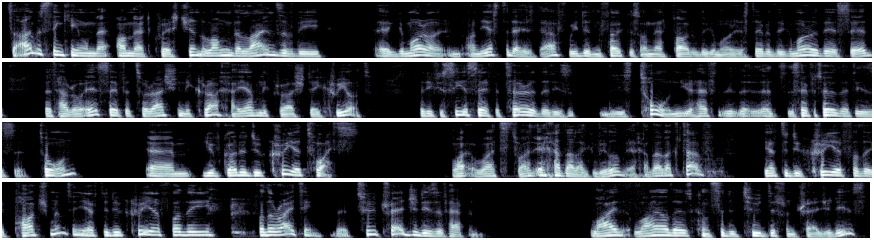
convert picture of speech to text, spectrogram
So I was thinking on that on that question along the lines of the uh, Gemara on yesterday's daf, we didn't focus on that part of the Gemara yesterday, but the Gemara there said that Haroeh Sefer Torah Nikra Chayav Likra Shtei Kriot. That if you see a Sefer Torah that is that is torn, you have the Sefer Torah that is uh, torn, um, you've got to do Kriya twice. What, what's twice? Echad al echad al ktav. You have to do kriya for the parchment, and you have to do kriya for the for the writing. The two tragedies have happened. Why, why are those considered two different tragedies?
